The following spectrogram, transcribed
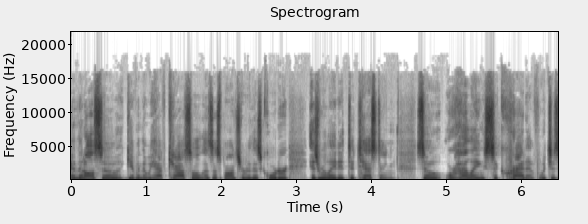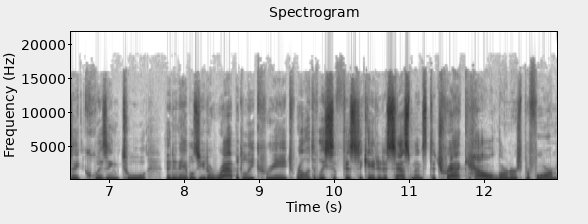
and that also, given that we have Castle as a sponsor for this quarter, is related to testing. So we're highlighting Socrative, which is a quizzing tool that enables you to rapidly create relatively sophisticated assessments to track how learners perform.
